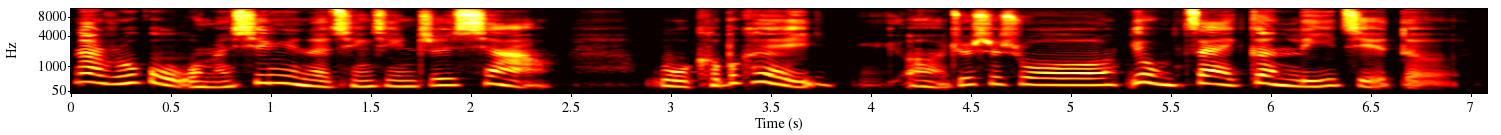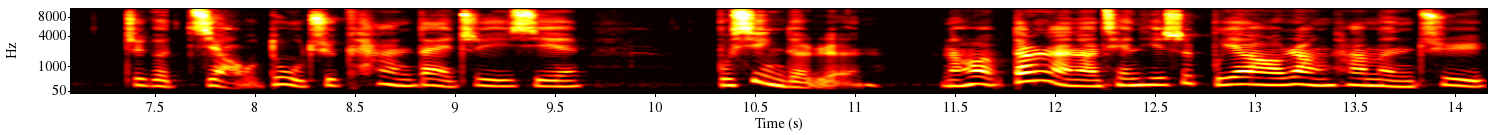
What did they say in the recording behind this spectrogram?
那如果我们幸运的情形之下，我可不可以呃，就是说用在更理解的这个角度去看待这一些不幸的人？然后当然了，前提是不要让他们去，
